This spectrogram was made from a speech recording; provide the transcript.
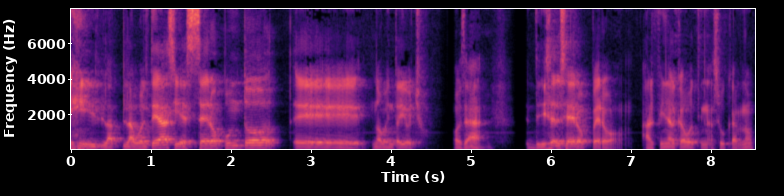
y la, la volteas y es 0.98. O sea, dice el cero, pero al fin y al cabo tiene azúcar, ¿no?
